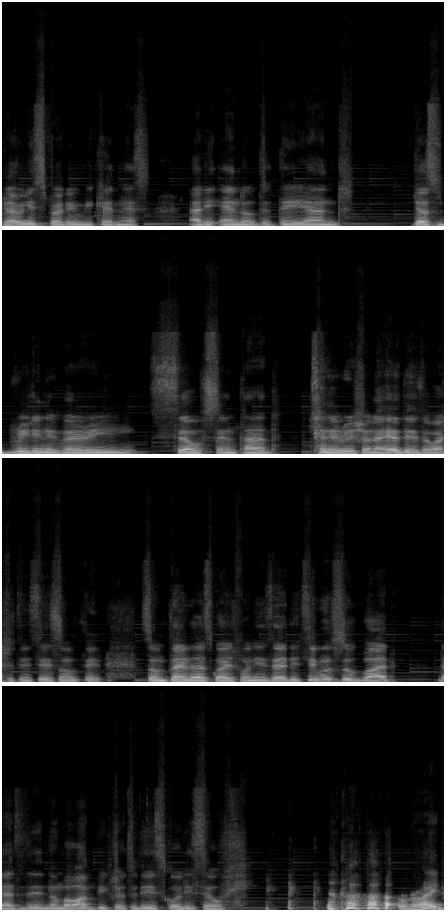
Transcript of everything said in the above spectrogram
they are really spreading wickedness at the end of the day. And just breeding a very self-centered generation. I heard there's a Washington say something sometimes that's quite funny. He said it's even so bad that the number one picture today is called a selfie. right,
